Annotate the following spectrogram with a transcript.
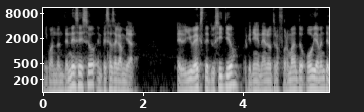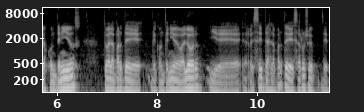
Y cuando entendés eso, empezás a cambiar el UX de tu sitio, porque tiene que tener otro formato, obviamente los contenidos, toda la parte de, contenido de valor y de recetas, la parte de desarrollo de,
